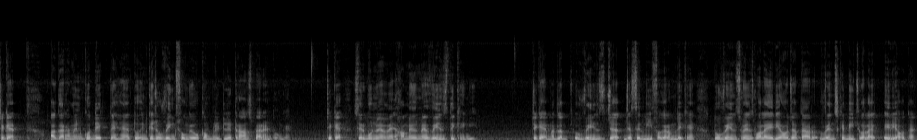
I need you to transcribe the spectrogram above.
ठीक है? अगर हम इनको देखते हैं तो इनके जो विंग्स होंगे, वो कम्प्लीटली ट्रांसपेरेंट होंगे। ठीक है? सिर्फ़ उनमें हमें उनमें वेंस दिखेंगी। ठीक है? मतलब वेंस जैसे लीफ अगर हम देखें तो वेंस वेंस वाला एरिया हो जाता है और वेंस के बीच वाला एरिया होता है।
